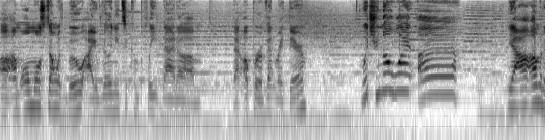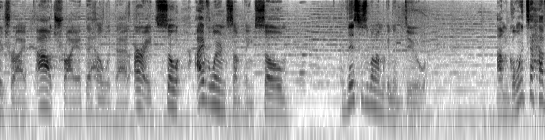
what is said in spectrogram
uh, I'm almost done with Buu. I really need to complete that, um, that upper event right there. Which, you know what? Uh, yeah, I'm gonna try. I'll try it. The hell with that. Alright, so I've learned something. So, this is what I'm gonna do. I'm going to have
